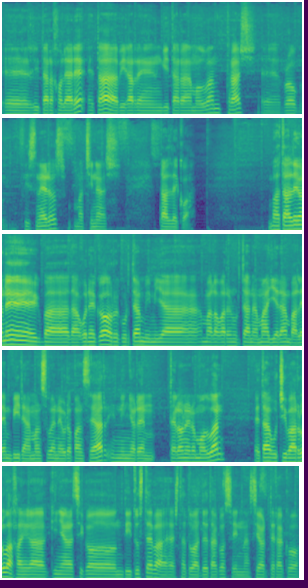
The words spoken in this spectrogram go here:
e, gitarra joleare, eta bigarren gitarra moduan Trash, e, Rob Cisneros, Machinash taldekoa. Ba, talde honek, ba, dagoeneko aurrek urtean, 2008 garren urtean amaieran, ba, lehen bira eman zuen Europan zehar, inninoren telonero moduan, Eta gutxi barru, ba, jakinaraziko dituzte, ba, estatu batetako zein nazioarterako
